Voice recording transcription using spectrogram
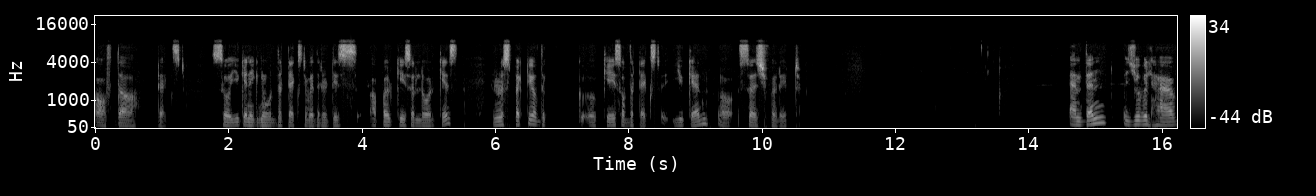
of the text. So you can ignore the text whether it is uppercase or lowercase irrespective of the uh, case of the text you can uh, search for it. And then you will have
